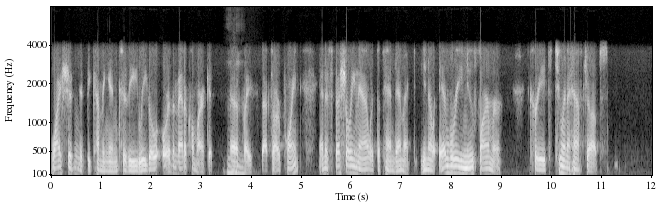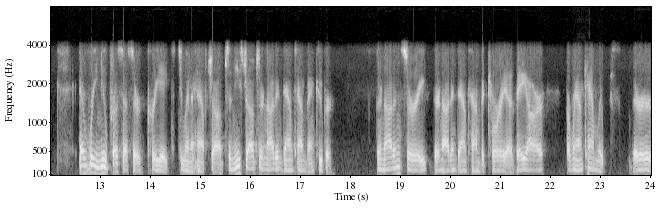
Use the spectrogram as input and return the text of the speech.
Why shouldn't it be coming into the legal or the medical market? uh, mm-hmm. place. That's our point. And especially now with the pandemic, you know, every new farmer creates two and a half jobs. Every new processor creates two and a half jobs. And these jobs are not in downtown Vancouver. They're not in Surrey. They're not in downtown Victoria. They are around Kamloops. They're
